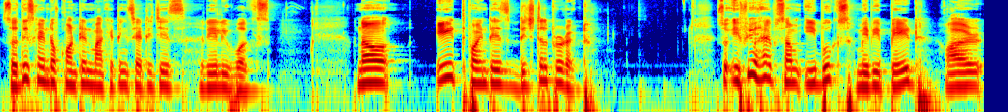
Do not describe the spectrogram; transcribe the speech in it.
So this kind of content marketing strategies really works. Now eighth point is digital product. So if you have some ebooks maybe paid or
